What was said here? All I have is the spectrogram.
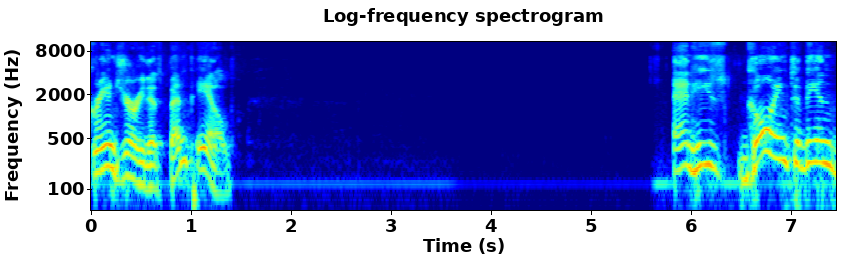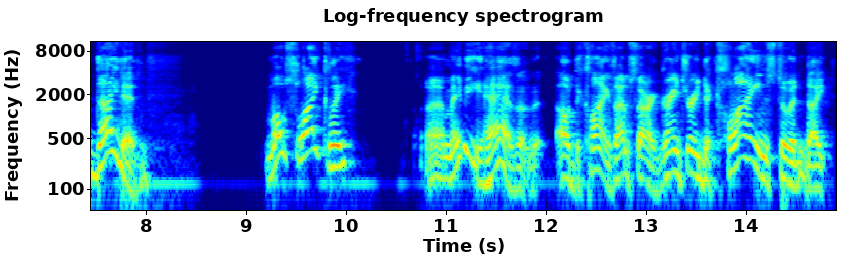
grand jury that's been paneled and he's going to be indicted. Most likely, uh, maybe he has. Oh, declines. I'm sorry. Grand jury declines to indict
